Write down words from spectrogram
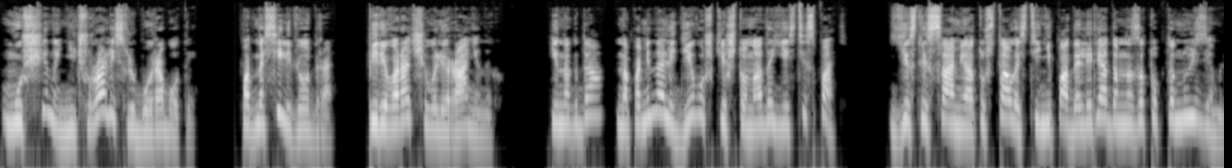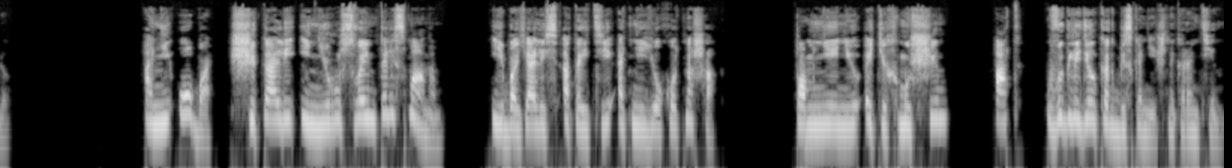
Мужчины не чурались любой работы, подносили ведра, переворачивали раненых, Иногда напоминали девушке, что надо есть и спать, если сами от усталости не падали рядом на затоптанную землю. Они оба считали Иниру своим талисманом и боялись отойти от нее хоть на шаг. По мнению этих мужчин, ад выглядел как бесконечный карантин.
